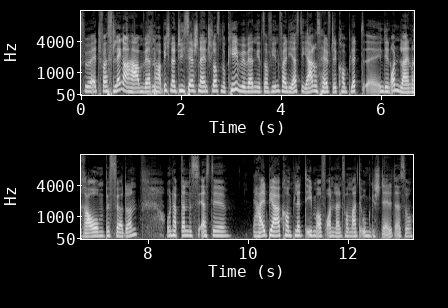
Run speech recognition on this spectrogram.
für etwas länger haben werden, habe ich natürlich sehr schnell entschlossen, okay, wir werden jetzt auf jeden Fall die erste Jahreshälfte komplett äh, in den Online-Raum befördern und habe dann das erste Halbjahr komplett eben auf Online-Formate umgestellt. Also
